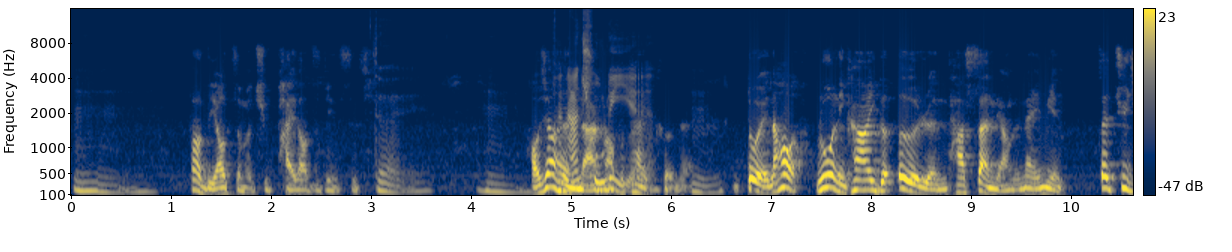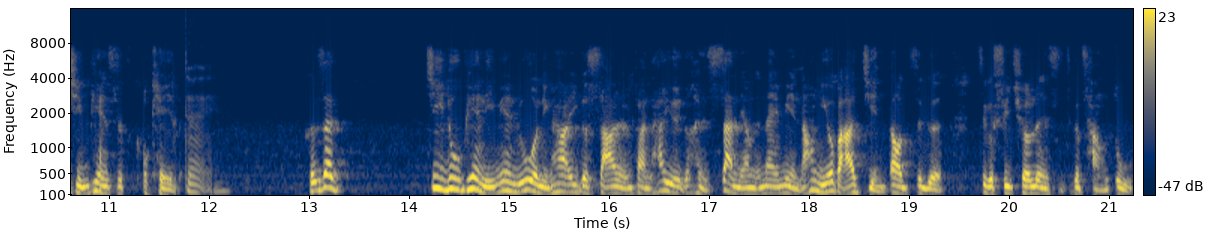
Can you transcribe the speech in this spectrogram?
嗯，到底要怎么去拍到这件事情？对，嗯，好像很难，很难处理，不太可能。嗯，对。然后，如果你看到一个恶人，他善良的那一面，在剧情片是 OK 的。对。可是，在纪录片里面，如果你看到一个杀人犯，他有一个很善良的那一面，然后你又把它剪到这个这个 feature length 这个长度，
